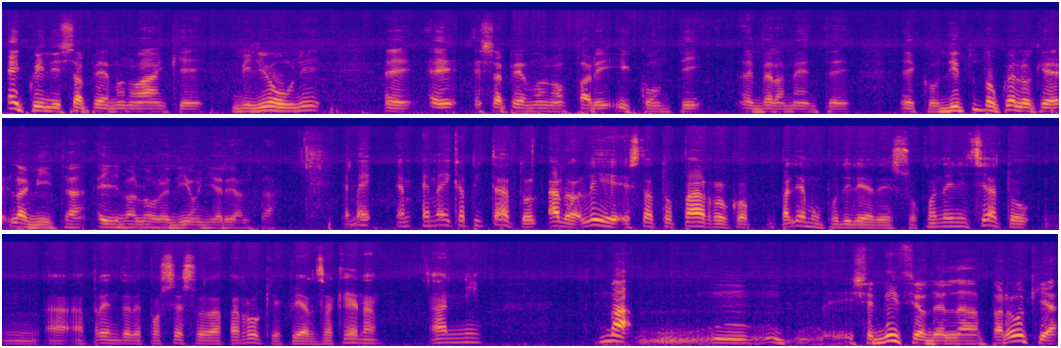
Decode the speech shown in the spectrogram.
e quindi sapevano anche milioni eh, e, e sapevano fare i conti eh, veramente ecco, di tutto quello che è la vita e il valore di ogni realtà. È mai, è- è mai capitato, allora lei è stato parroco, parliamo un po' di lei adesso, quando ha iniziato mh, a, a prendere possesso della parrocchia qui a Zachena, anni? Ma mm, il servizio della parrocchia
